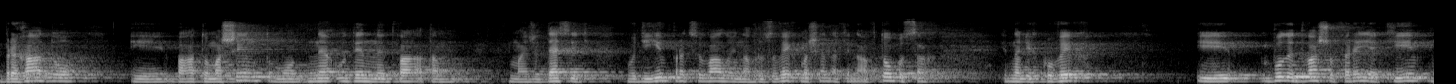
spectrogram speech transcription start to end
бригаду, і багато машин, тому не один, не два, а там майже 10 водіїв працювало і на грузових машинах, і на автобусах, і на легкових. І були два шофери, які,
